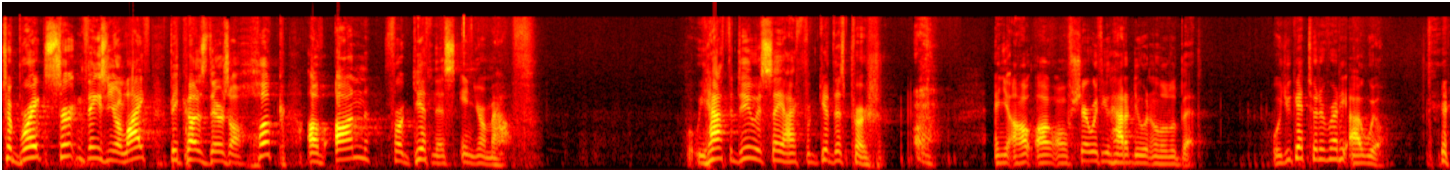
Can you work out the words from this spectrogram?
to break certain things in your life because there's a hook of unforgiveness in your mouth. What we have to do is say, I forgive this person. And I'll, I'll share with you how to do it in a little bit. Will you get to it already? I will.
